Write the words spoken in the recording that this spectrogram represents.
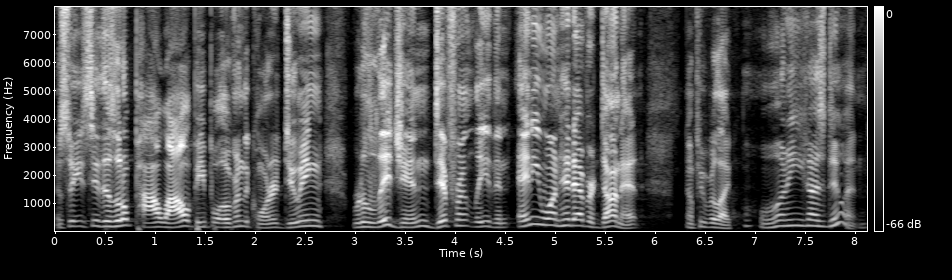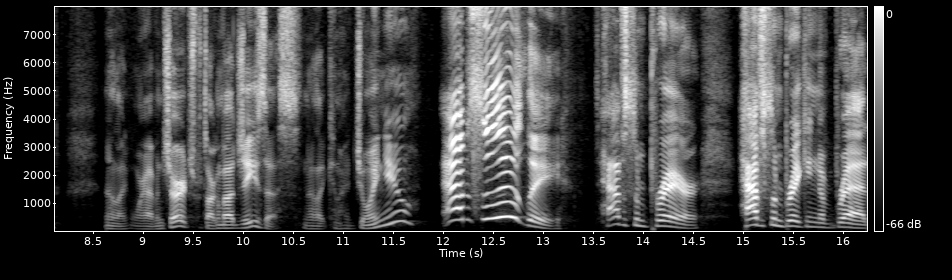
And so you see this little powwow people over in the corner doing religion differently than anyone had ever done it. And people are like, What are you guys doing? And they're like, We're having church. We're talking about Jesus. And they're like, Can I join you? Absolutely. Have some prayer. Have some breaking of bread.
